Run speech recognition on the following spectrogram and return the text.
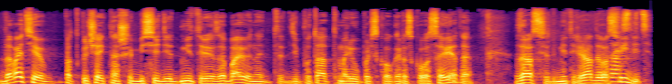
Давайте подключать к нашей беседе Дмитрия Забавина, это депутат Мариупольского городского совета. Здравствуйте, Дмитрий, рады вас видеть.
